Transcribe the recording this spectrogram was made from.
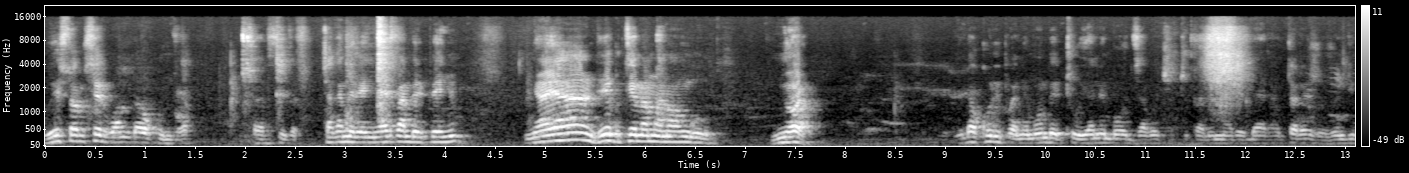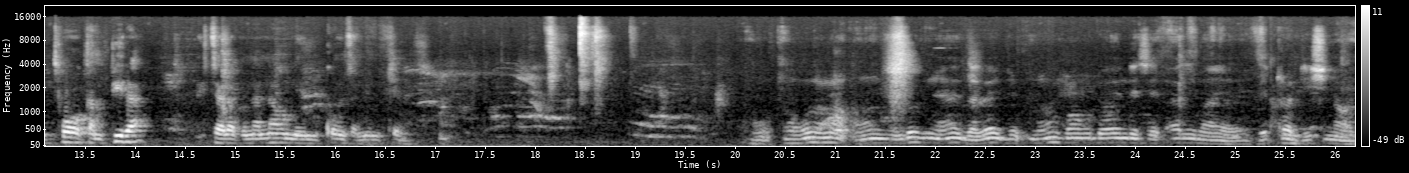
rwese ruseri rwamudawo kunzwa tarisika changamire nyaya iri pamberi penyu. Nyaya ndeyekutema mwana wangu. Nyora. Uda kuripwa nemombe tu yane mboo dzako chituka nemaredara kutaura izvozvo ndipo kamupira achitaura kuna naume mukonza nemutenzi kuti vaendese ari mazetraditional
